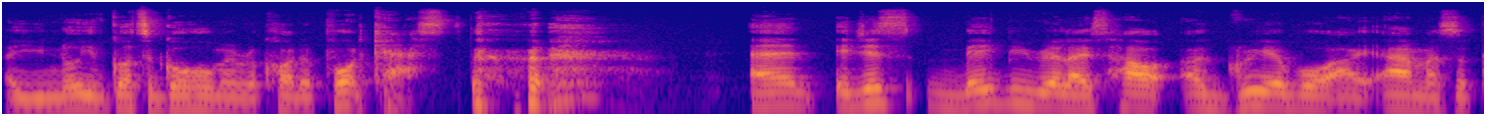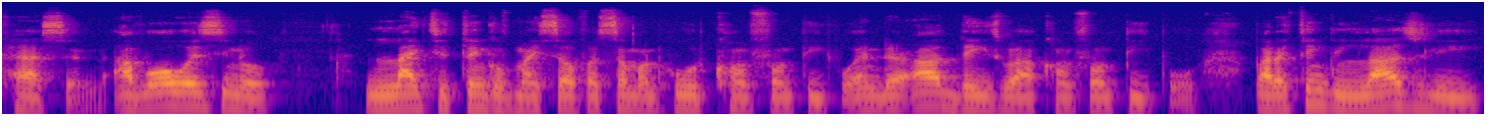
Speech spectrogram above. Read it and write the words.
and you know you've got to go home and record a podcast. and it just made me realize how agreeable I am as a person. I've always, you know, like to think of myself as someone who would confront people. And there are days where I confront people. But I think largely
